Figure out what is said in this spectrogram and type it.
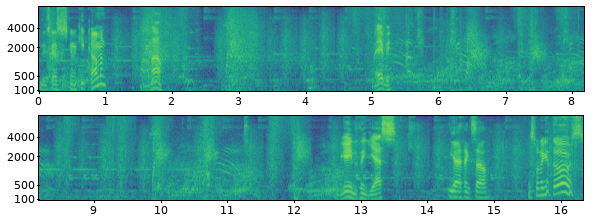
these guys just gonna keep coming. I don't know. Maybe. I'm beginning to think yes. Yeah, I think so. I Just want to get those.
